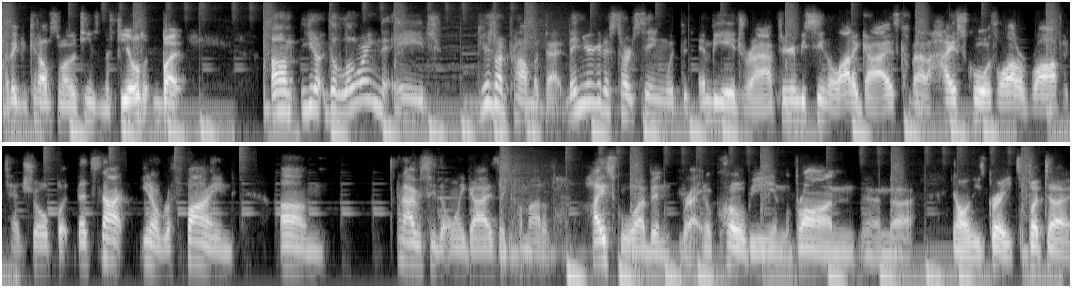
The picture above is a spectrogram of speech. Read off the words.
i think it could help some other teams in the field but um you know the lowering the age here's my problem with that then you're going to start seeing with the nba draft you're going to be seeing a lot of guys coming out of high school with a lot of raw potential but that's not you know refined um and obviously the only guys that come out of high school have been Right. you know Kobe and LeBron and uh, you know all these greats. But uh,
